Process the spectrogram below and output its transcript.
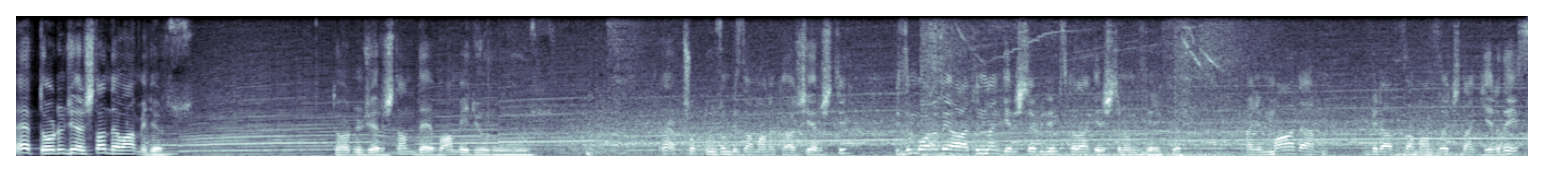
Evet dördüncü yarıştan devam ediyoruz. Dördüncü yarıştan devam ediyoruz. Evet çok da uzun bir zamana karşı yarış değil. Bizim bu arada acilen geliştirebildiğimiz kadar geliştirmemiz gerekiyor. Hani madem biraz zamansal açıdan gerideyiz.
